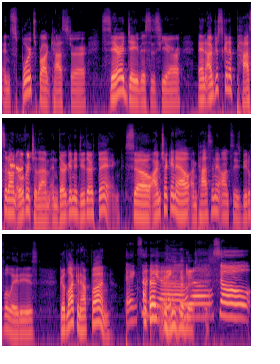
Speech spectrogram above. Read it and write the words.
and sports broadcaster Sarah Davis is here. And I'm just going to pass it on over to them and they're going to do their thing. So I'm checking out. I'm passing it on to these beautiful ladies. Good luck and have fun. Thanks, Anil. Thank you. So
